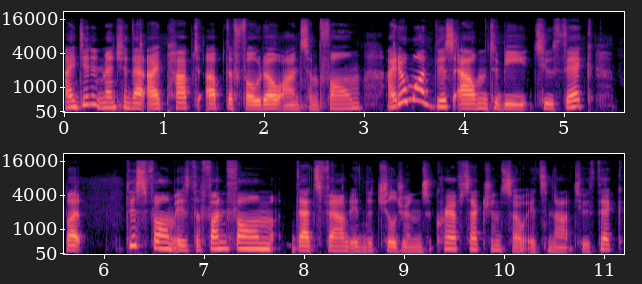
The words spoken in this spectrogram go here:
I didn't mention that I popped up the photo on some foam. I don't want this album to be too thick, this foam is the fun foam that's found in the children's craft section, so it's not too thick.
